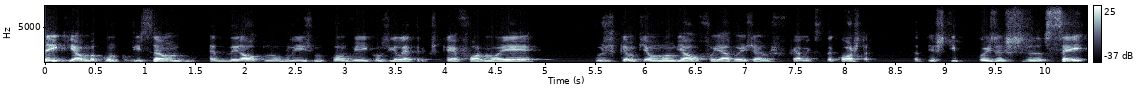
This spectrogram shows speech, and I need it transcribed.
Sei que há uma competição de automobilismo com veículos elétricos, que é a Fórmula E, cujo campeão mundial foi há dois anos Félix da Costa. Portanto, este tipo de coisas sei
